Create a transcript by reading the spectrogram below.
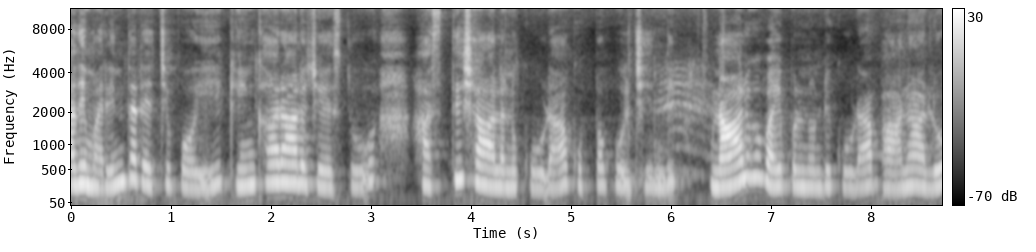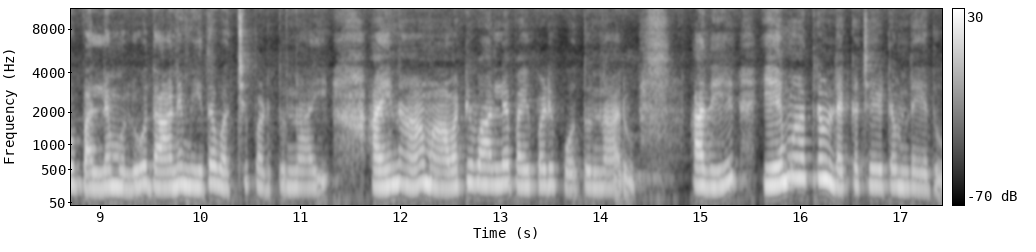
అది మరింత రెచ్చిపోయి కింకారాలు చేస్తూ హస్తిశాలను కూడా కుప్పకూల్చింది. నాలుగు వైపుల నుండి కూడా బాణాలు బల్లెములు దాని మీద వచ్చి పడుతున్నాయి. అయినా మావటి వాళ్ళే భయపడిపోతున్నారు. అది ఏమాత్రం లెక్క చేయటం లేదు.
